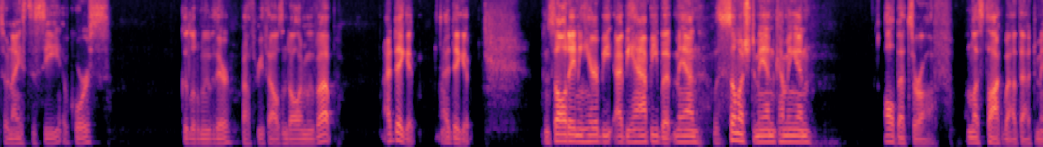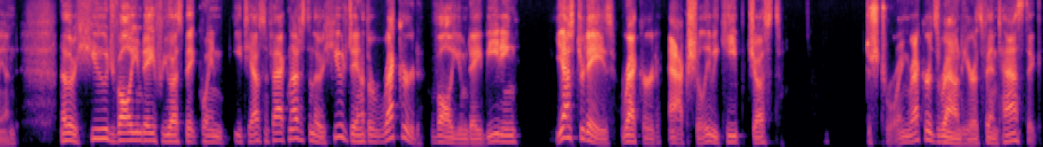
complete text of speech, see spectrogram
So nice to see, of course. Good little move there, about $3,000 move up. I dig it. I dig it consolidating here, be, I'd be happy. But man, with so much demand coming in, all bets are off. And let's talk about that demand. Another huge volume day for US Bitcoin ETFs. In fact, not just another huge day, another record volume day, beating yesterday's record. Actually, we keep just destroying records around here. It's fantastic.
